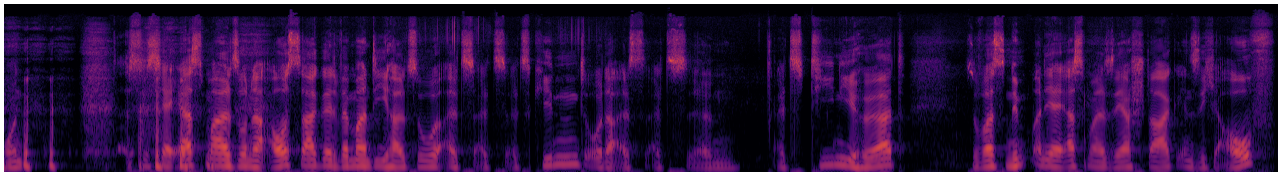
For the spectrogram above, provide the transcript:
Und das ist ja erstmal so eine Aussage, wenn man die halt so als, als, als Kind oder als, als, ähm, als Teenie hört, sowas nimmt man ja erstmal sehr stark in sich auf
